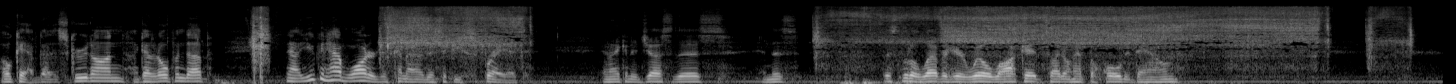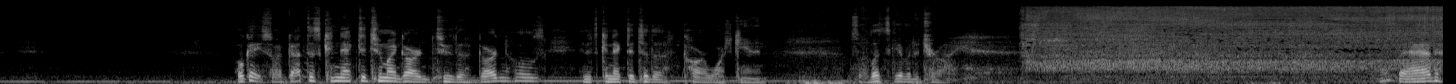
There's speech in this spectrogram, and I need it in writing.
Okay, I've got it screwed on. I got it opened up. Now you can have water just come out of this if you spray it. And I can adjust this and this this little lever here will lock it so I don't have to hold it down. Okay, so I've got this connected to my garden, to the garden hose, and it's connected to the car wash cannon. So let's give it a try. Not bad,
